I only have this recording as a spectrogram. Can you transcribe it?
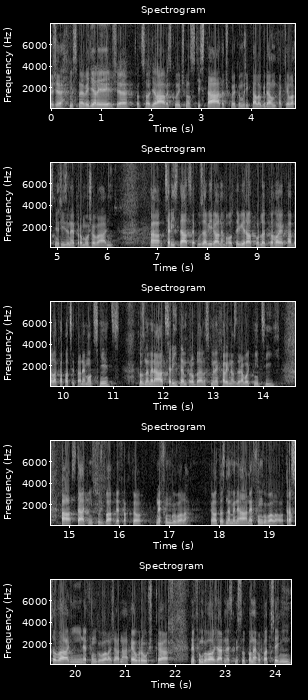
že my jsme viděli, že to, co dělá ve skutečnosti stát, ačkoliv tomu říká lockdown, tak je vlastně řízené promořování. Celý stát se uzavíral nebo otevíral podle toho, jaká byla kapacita nemocnic. To znamená, celý ten problém jsme nechali na zdravotnicích a státní služba de facto nefungovala. Jo, to znamená, nefungovalo trasování, nefungovala žádná eurouška, nefungovalo žádné smysluplné opatření,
